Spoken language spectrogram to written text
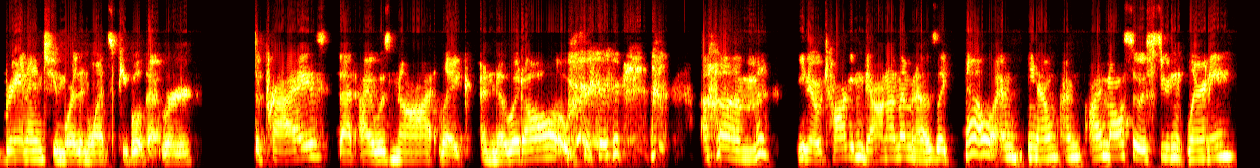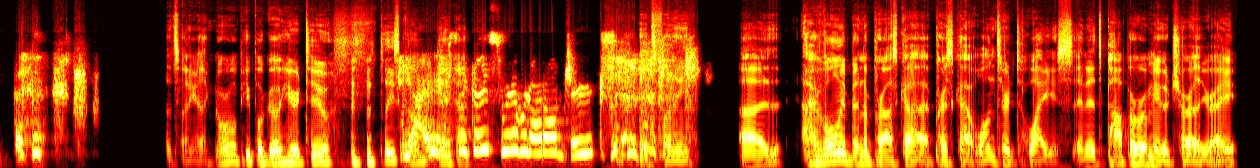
ran into more than once people that were surprised that I was not like a know it all or, um, you know, talking down on them. And I was like, no, I'm, you know, I'm, I'm also a student learning. That's funny. Like normal people go here too. Please come. Yeah, it's yeah. like I swear we're not all jerks. That's funny. Uh, I've only been to Prescott, Prescott once or twice, and it's Papa Romeo Charlie, right?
